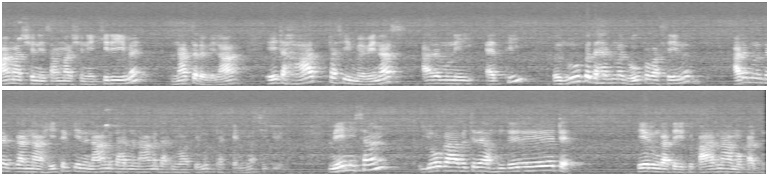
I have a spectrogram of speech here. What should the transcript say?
ආමර්ෂණය සම්මර්ෂණය කිරීම නතර වෙලා ඒට හාත්පසින්ම වෙනස් අරමුණේ ඇති රූප ධර්ම රූප වශයෙන් අරමුණ දැක් ගන්නා හිත කියන නාම ධර්ම නාම ධර්ම වශයෙන් දැක් ගැනීම සිදු මේ නිසා යෝගාවචරය හොඳට තේරුම් ගත යුතු කාරණා මොකද්ද?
